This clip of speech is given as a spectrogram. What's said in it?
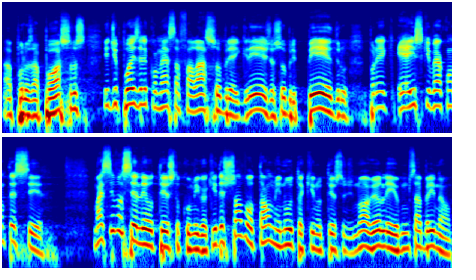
ah, para os apóstolos, e depois ele começa a falar sobre a igreja, sobre Pedro. É isso que vai acontecer. Mas se você ler o texto comigo aqui, deixa eu só voltar um minuto aqui no texto de 9, eu leio, não precisa abrir não.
